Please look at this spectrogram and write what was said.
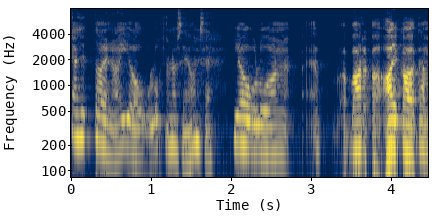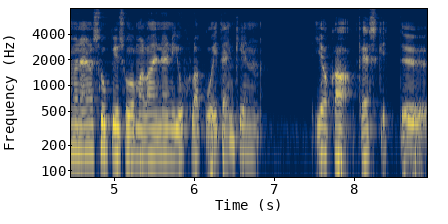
Ja sitten toinen on joulu. No se on se. Joulu on äh, var- aika tämmöinen supisuomalainen juhla kuitenkin, joka keskittyy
